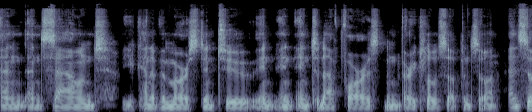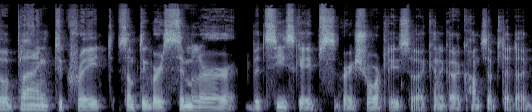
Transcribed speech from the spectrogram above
and and sound you kind of immersed into in, in into that forest and very close up and so on. And so planning to create something very similar with seascapes very shortly. So i kind of got a concept that I,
